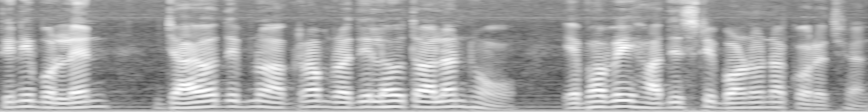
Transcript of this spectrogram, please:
তিনি বললেন, জায়দ ইবনু আকরাম রদিল্লাহ তালাহ এভাবেই হাদিসটি বর্ণনা করেছেন।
